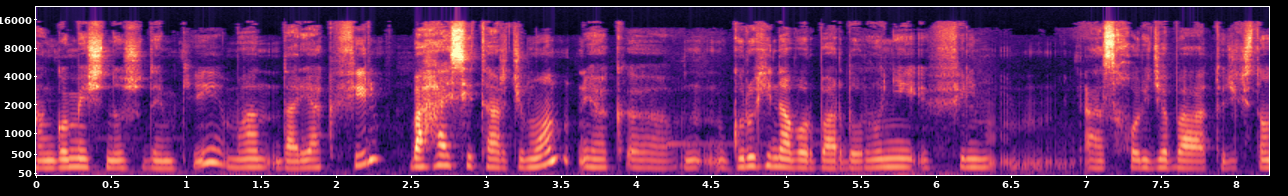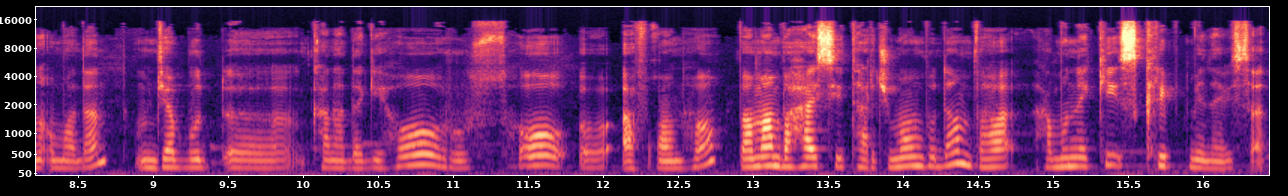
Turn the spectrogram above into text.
ҳангоме шинос шудем ки ман дар як филм ба ҳайси тарҷумон як гурӯҳи наворбардорони филм аз хориҷа ба тоҷикистон омаданд унҷа буд канадагиҳо русҳо афғонҳо. Ва ман ба ҳайси тарҷумон будам ва ҳамоне ки скрипт менависад.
